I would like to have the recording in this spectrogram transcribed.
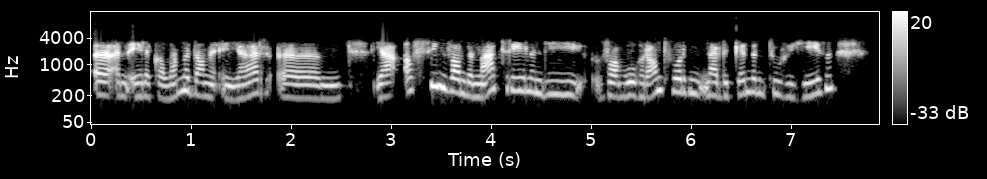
uh, en eigenlijk al langer dan een jaar, uh, ja, afzien van de maatregelen die van hogerhand worden naar de kinderen toegegeven.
